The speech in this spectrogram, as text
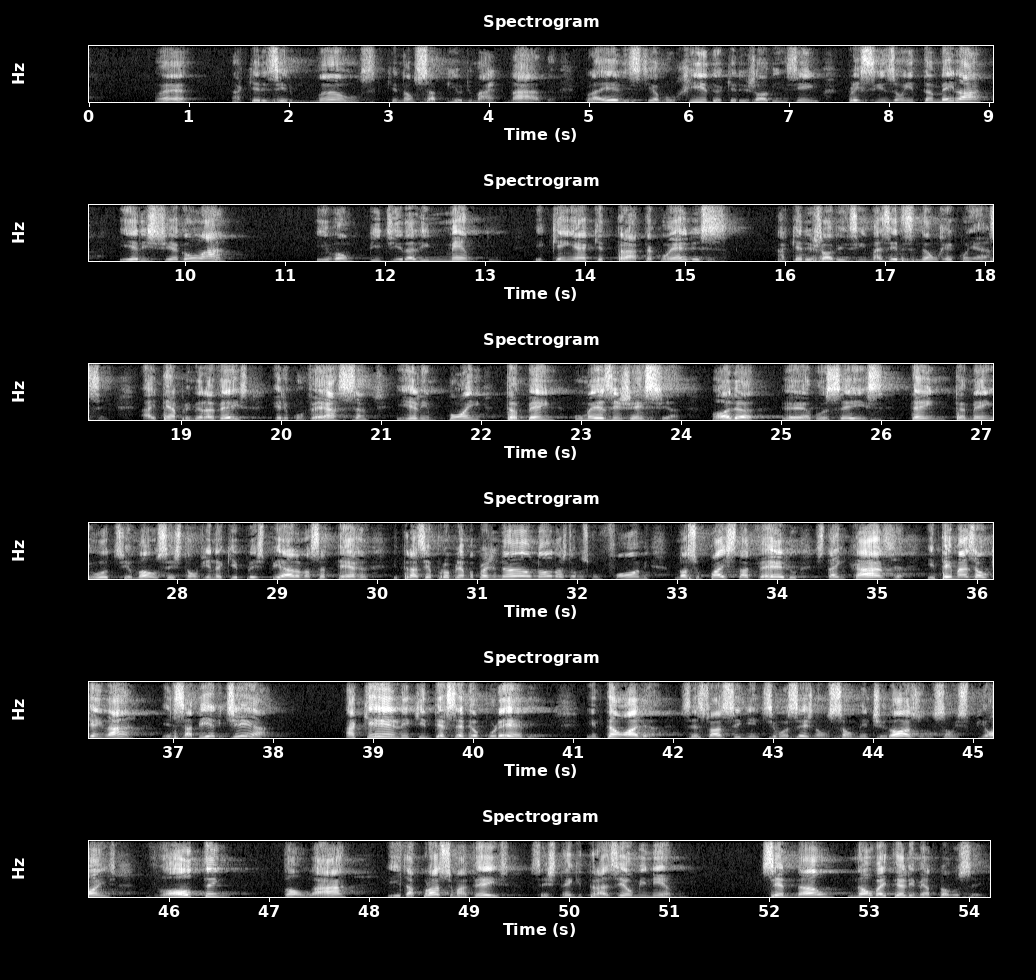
não é? aqueles irmãos que não sabiam de mais nada, para eles tinha morrido aquele jovenzinho, precisam ir também lá. E eles chegam lá. e vão pedir alimento. E quem é que trata com eles? Aquele jovenzinho, mas eles não reconhecem. Aí tem a primeira vez, ele conversa e ele impõe também uma exigência. Olha, é, vocês têm também outros irmãos, vocês estão vindo aqui para espiar a nossa terra e trazer problema para a gente. Não, não, nós estamos com fome, nosso pai está velho, está em casa, e tem mais alguém lá? Ele sabia que tinha. Aquele que intercedeu por ele. Então, olha, vocês fazem o seguinte: se vocês não são mentirosos, não são espiões, voltem, vão lá e da próxima vez, vocês têm que trazer o menino. Senão, não vai ter alimento para vocês.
